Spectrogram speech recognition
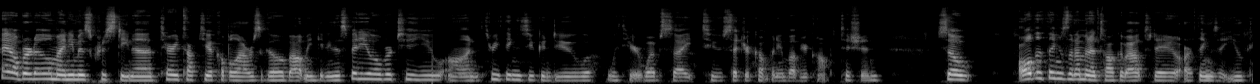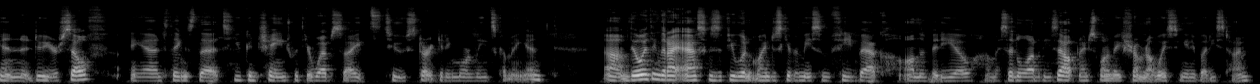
Hi Alberto, my name is Christina. Terry talked to you a couple hours ago about me getting this video over to you on three things you can do with your website to set your company above your competition. So all the things that I'm going to talk about today are things that you can do yourself and things that you can change with your website to start getting more leads coming in. Um, the only thing that I ask is if you wouldn't mind just giving me some feedback on the video. Um, I send a lot of these out and I just want to make sure I'm not wasting anybody's time.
